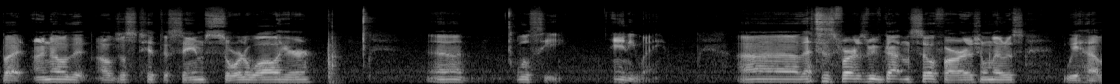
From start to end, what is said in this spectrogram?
but I know that I'll just hit the same sort of wall here. Uh, we'll see. Anyway uh, that's as far as we've gotten so far. As you'll notice we have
